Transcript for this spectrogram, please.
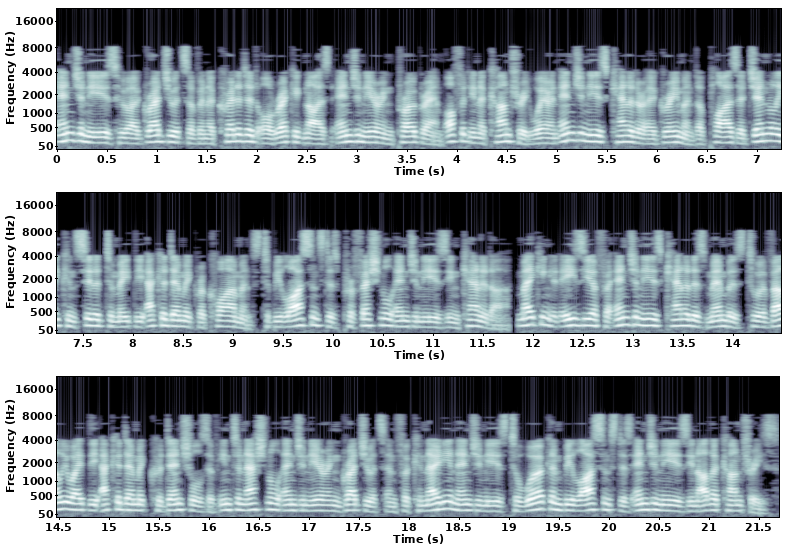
Engineers who are graduates of an accredited or recognized engineering program offered in a country where an Engineers Canada agreement applies are generally considered to meet the academic requirements to be licensed as professional engineers in Canada, making it easier for Engineers Canada's members to evaluate the academic credentials of international engineering graduates and for Canadian engineers to work and be licensed as engineers in other countries.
